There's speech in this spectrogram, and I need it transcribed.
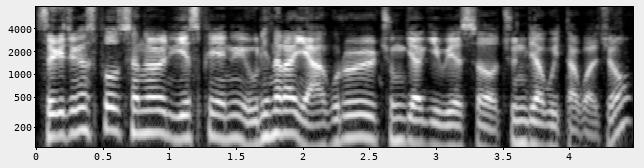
세계적인 스포츠 채널 ESPN이 우리나라 야구를 중계하기 위해서 준비하고 있다고 하죠?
